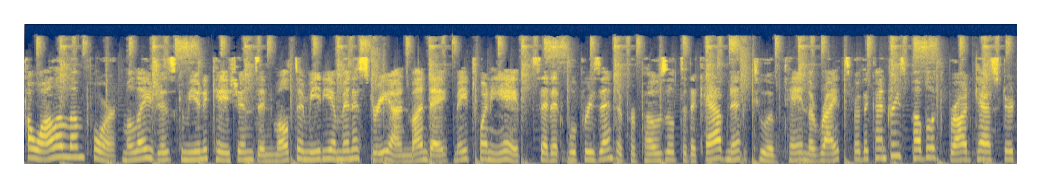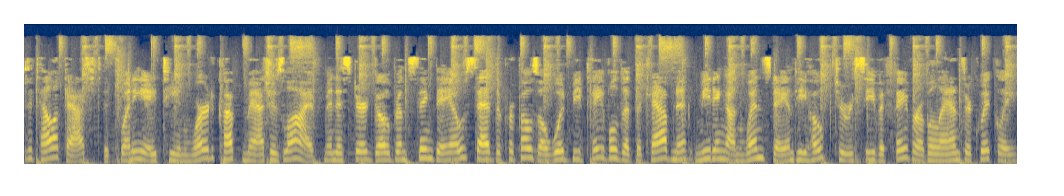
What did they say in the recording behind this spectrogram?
Kuala Lumpur, Malaysia's Communications and Multimedia Ministry on Monday, May 28, said it will present a proposal to the cabinet to obtain the rights for the country's public broadcaster to telecast the 2018 World Cup matches live. Minister Gobind Singh Deo said the proposal would be tabled at the cabinet meeting on Wednesday and he hoped to receive a favorable answer quickly.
